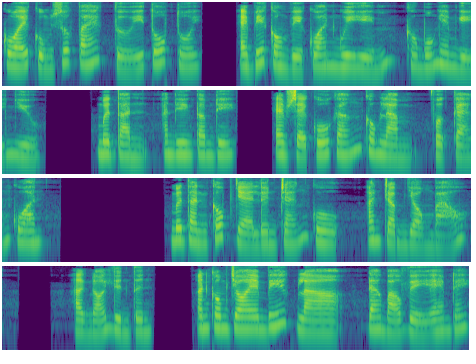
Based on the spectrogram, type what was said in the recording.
Cô ấy cũng xuất phát từ ý tốt thôi. Em biết công việc của anh nguy hiểm, Không muốn em nghĩ nhiều. Minh Thành, anh yên tâm đi. Em sẽ cố gắng không làm vật cản của anh. Minh Thành cốc nhẹ lên trán cô. Anh trầm giọng bảo, Anh nói linh tinh anh không cho em biết là Đang bảo vệ em đấy.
